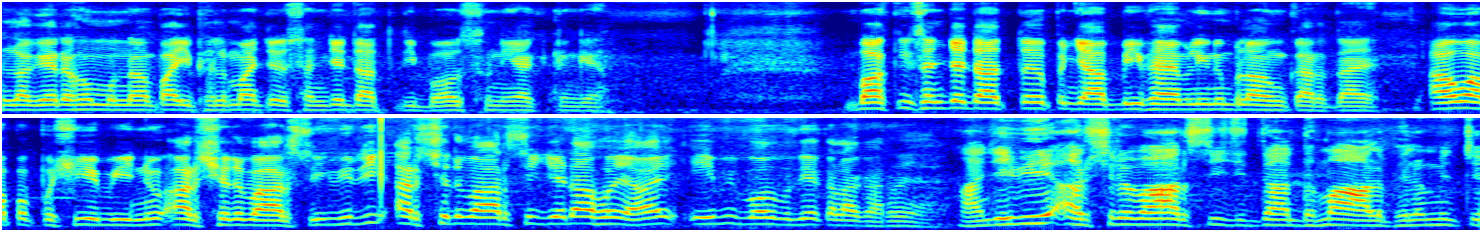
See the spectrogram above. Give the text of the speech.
ਲਗੇ ਰਹੋ ਮੁੰਨਾ ਭਾਈ ਫਿਲਮਾਂ 'ਚ ਸੰਜੇ ਦੱਤ ਦੀ ਬਹੁਤ ਸੋਹਣੀ ਐਕਟਿੰਗ ਆ। ਬਾਕੀ ਸੰਜੇ ਦੱਤ ਪੰਜਾਬੀ ਫੈਮਿਲੀ ਨੂੰ ਬਿਲੋਂਗ ਕਰਦਾ ਹੈ। ਆਓ ਆਪਾਂ ਪੁੱਛੀਏ ਵੀਰ ਨੂੰ ਅਰਸ਼ਦ ਵਾਰਸੀ। ਵੀਰ ਜੀ ਅਰਸ਼ਦ ਵਾਰਸੀ ਜਿਹੜਾ ਹੋਇਆ ਇਹ ਵੀ ਬਹੁਤ ਵਧੀਆ ਕਲਾਕਾਰ ਹੋਇਆ। ਹਾਂਜੀ ਵੀ ਅਰਸ਼ਰਵਾਰ ਸੀ ਜਿੱਦਾਂ ਧਮਾਲ ਫਿਲਮ 'ਚ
